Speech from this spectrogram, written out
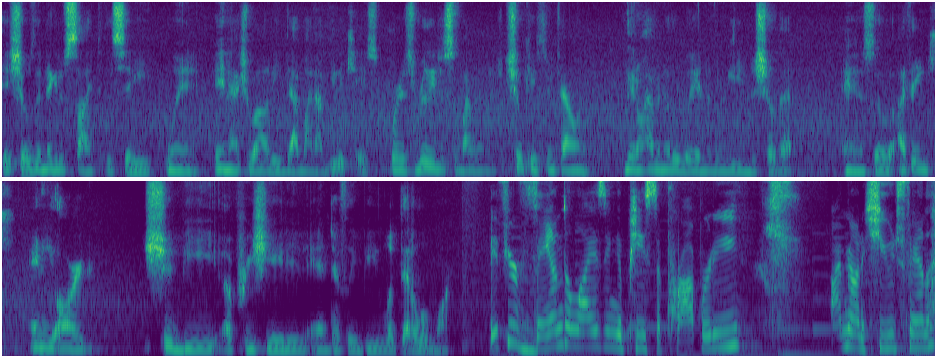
It shows the negative side to the city when in actuality, that might not be the case. Whereas really just somebody wanting to showcase their talent, they don't have another way, another medium to show that. And so I think any art should be appreciated and definitely be looked at a little more. If you're vandalizing a piece of property, I'm not a huge fan of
